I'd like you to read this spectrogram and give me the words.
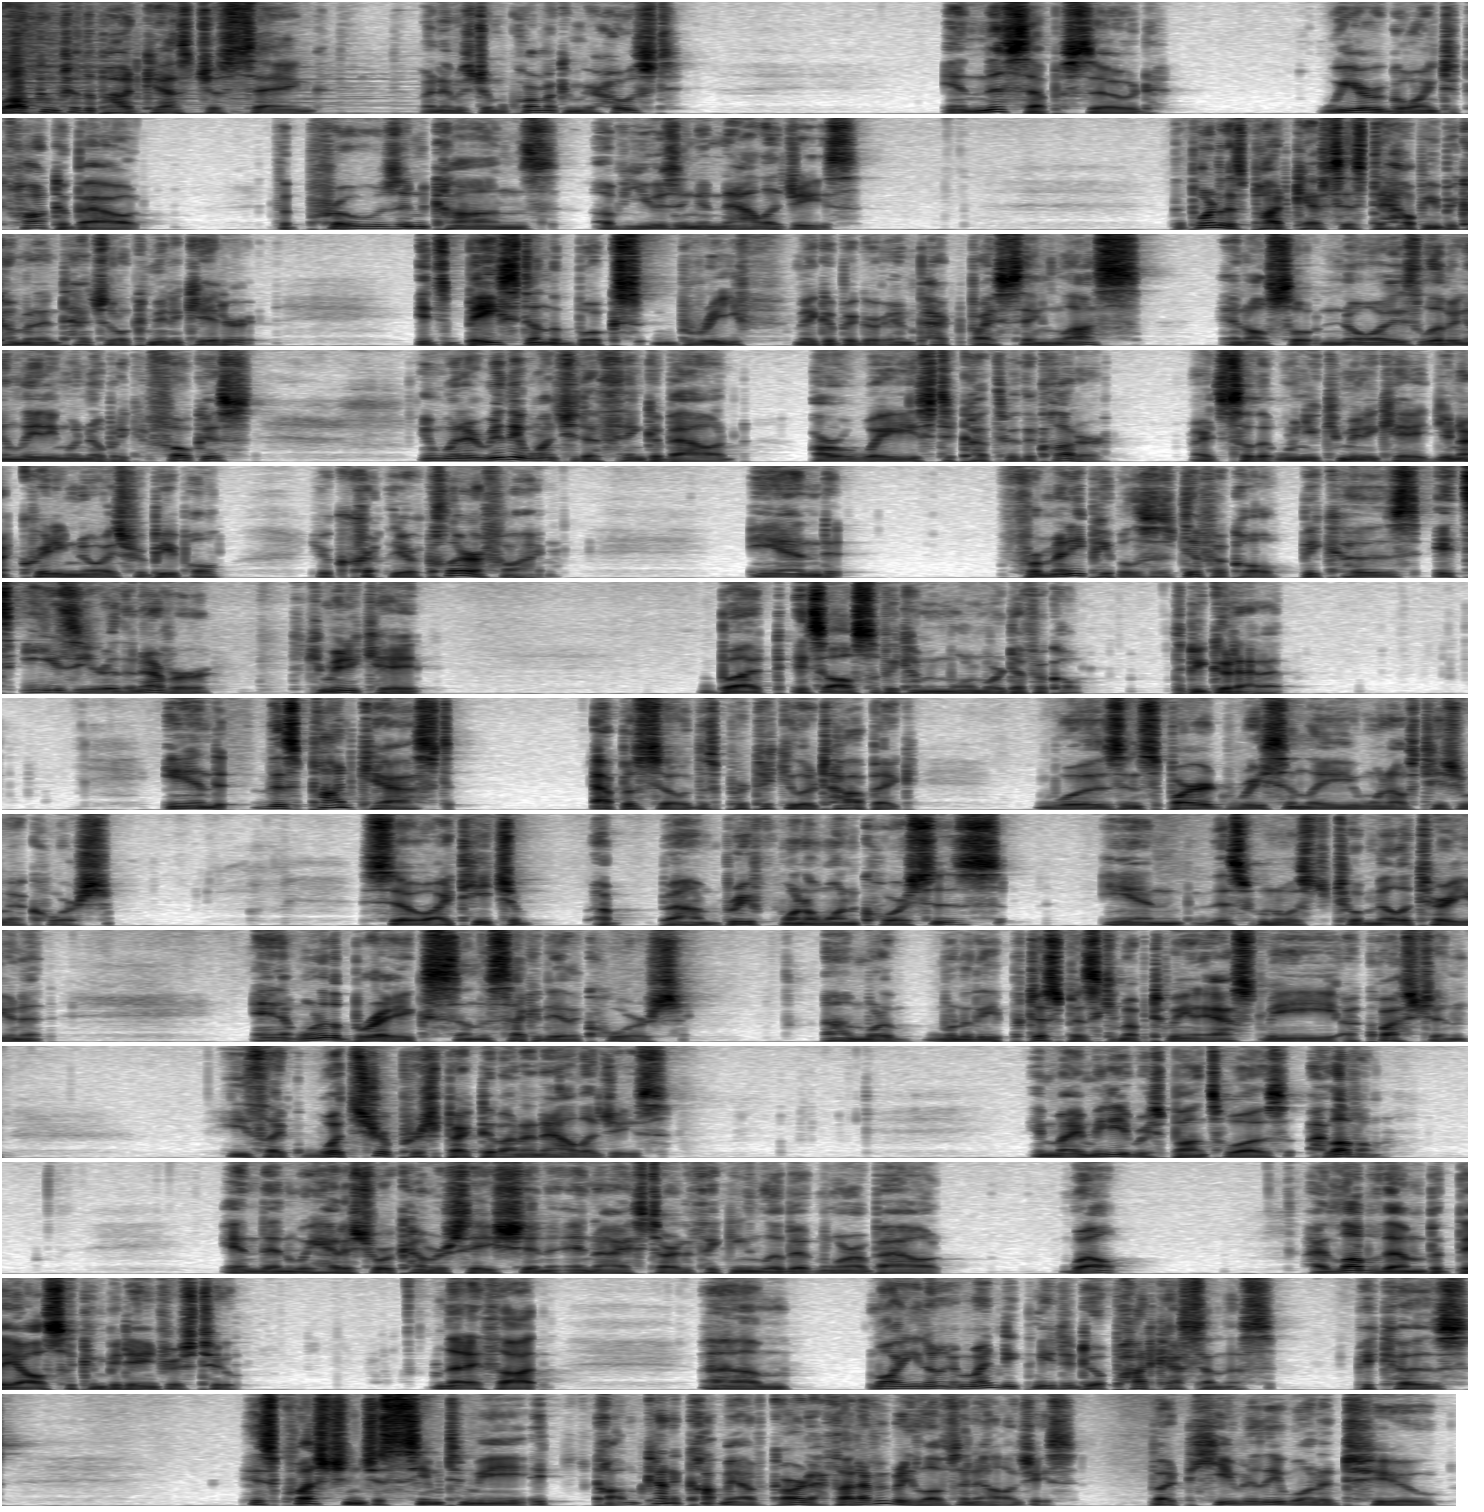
Welcome to the podcast Just Saying. My name is Joe McCormick. I'm your host. In this episode, we are going to talk about the pros and cons of using analogies. The point of this podcast is to help you become an intentional communicator. It's based on the books Brief, Make a Bigger Impact by Saying Less, and also Noise, Living and Leading When Nobody Can Focus. And what I really want you to think about are ways to cut through the clutter, right? So that when you communicate, you're not creating noise for people, you're, you're clarifying. And for many people, this is difficult because it's easier than ever to communicate, but it's also becoming more and more difficult to be good at it. And this podcast episode, this particular topic, was inspired recently when I was teaching a course. So I teach a, a um, brief 101 courses, and this one was to a military unit. And at one of the breaks on the second day of the course, um, one of one of the participants came up to me and asked me a question. He's like, "What's your perspective on analogies?" And my immediate response was, "I love them." And then we had a short conversation, and I started thinking a little bit more about, well, I love them, but they also can be dangerous too. And then I thought, um, well, you know, I might need me to do a podcast on this because his question just seemed to me, it kind of caught me off guard. I thought everybody loves analogies, but he really wanted to,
